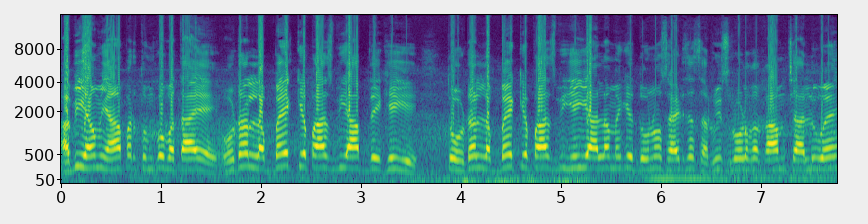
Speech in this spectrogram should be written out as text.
अभी हम यहाँ पर तुमको बताए होटल लब्बैक के पास भी आप देखेंगे। तो होटल लब्बैक के पास भी यही आलम है कि दोनों साइड से सर्विस रोड का काम चालू है।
